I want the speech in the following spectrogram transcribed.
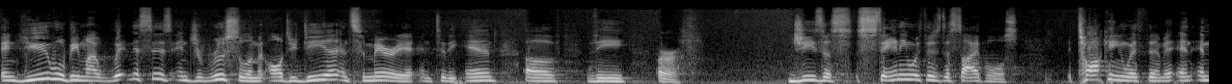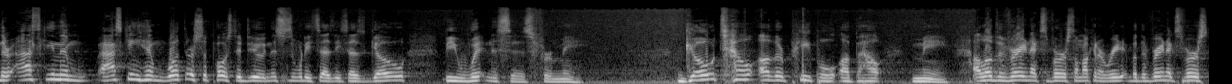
And you will be my witnesses in Jerusalem and all Judea and Samaria and to the end of the earth. Jesus standing with his disciples, talking with them, and, and they're asking them, asking him what they're supposed to do. And this is what he says. He says, Go be witnesses for me. Go tell other people about me. I love the very next verse. I'm not going to read it, but the very next verse,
